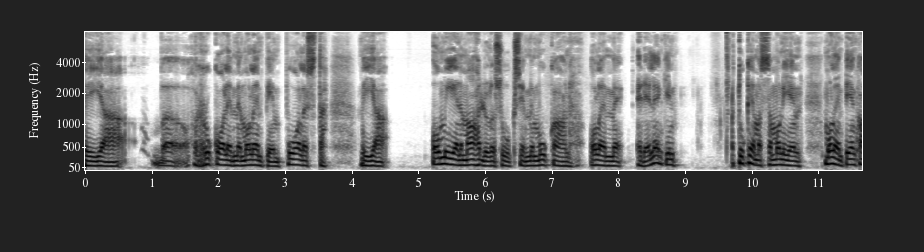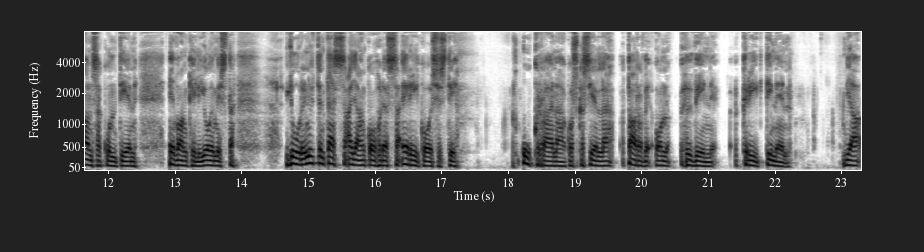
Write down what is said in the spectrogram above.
ja rukoilemme molempien puolesta ja omien mahdollisuuksiemme mukaan olemme edelleenkin tukemassa monien molempien kansakuntien evankelioimista. Juuri nyt tässä ajankohdassa erikoisesti Ukrainaa, koska siellä tarve on hyvin kriittinen. Ja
